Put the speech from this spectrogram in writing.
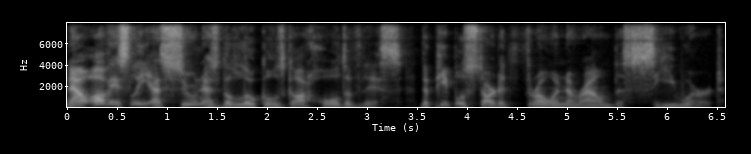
Now, obviously, as soon as the locals got hold of this, the people started throwing around the c word,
